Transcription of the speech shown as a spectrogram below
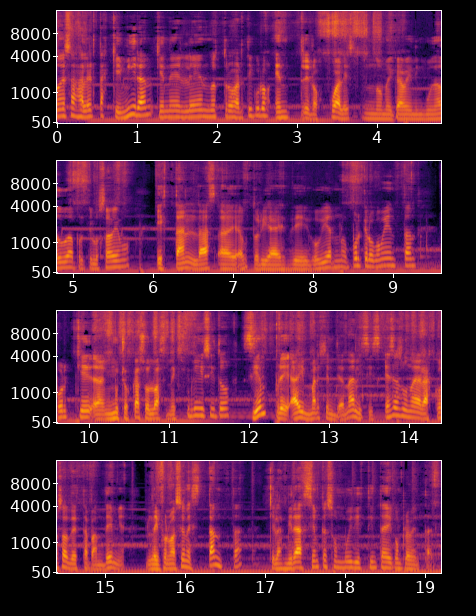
son esas alertas que miran quienes leen nuestros artículos, entre los cuales no me cabe ninguna duda porque lo sabemos, están las eh, autoridades de gobierno, porque lo comentan, porque en muchos casos lo hacen explícito, siempre hay margen de análisis. Esa es una de las cosas de esta pandemia. La información es tanta que las miradas siempre son muy distintas y complementarias.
